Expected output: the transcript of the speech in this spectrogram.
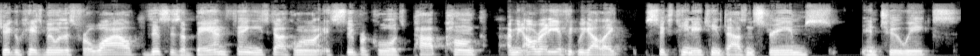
Jacob Cage's been with us for a while. This is a band thing he's got going on. It's super cool. It's pop punk. I mean, already I think we got like 16, 18,000 streams in two weeks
